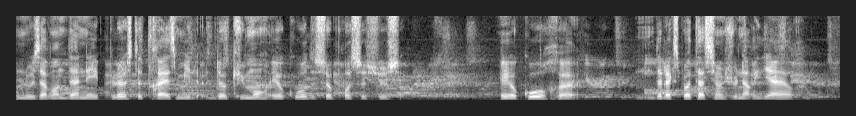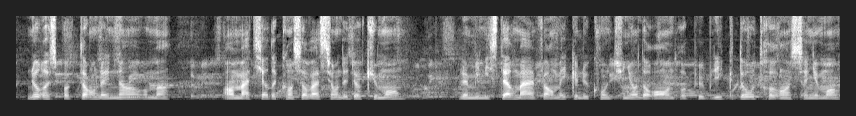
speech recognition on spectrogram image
Nous avons donné plus de 13 000 documents et au cours de ce processus et au cours euh, de l'exploitation journalière, nous respectons les normes en matière de conservation des documents. Le ministère m'a informé que nous continuons de rendre public d'autres renseignements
